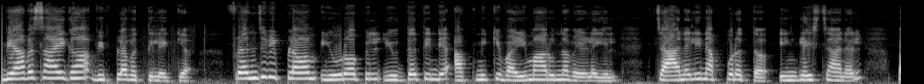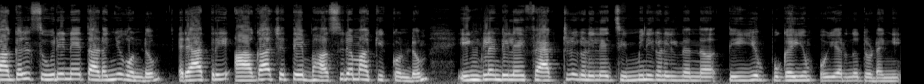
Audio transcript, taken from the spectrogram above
വ്യാവസായിക വിപ്ലവത്തിലേക്ക് ഫ്രഞ്ച് വിപ്ലവം യൂറോപ്പിൽ യുദ്ധത്തിന്റെ അഗ്നിക്ക് വഴിമാറുന്ന വേളയിൽ ചാനലിനപ്പുറത്ത് ഇംഗ്ലീഷ് ചാനൽ പകൽ സൂര്യനെ തടഞ്ഞുകൊണ്ടും രാത്രി ആകാശത്തെ ഭാസുരമാക്കിക്കൊണ്ടും ഇംഗ്ലണ്ടിലെ ഫാക്ടറികളിലെ ചിമ്മിനികളിൽ നിന്ന് തീയും പുകയും ഉയർന്നു തുടങ്ങി.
